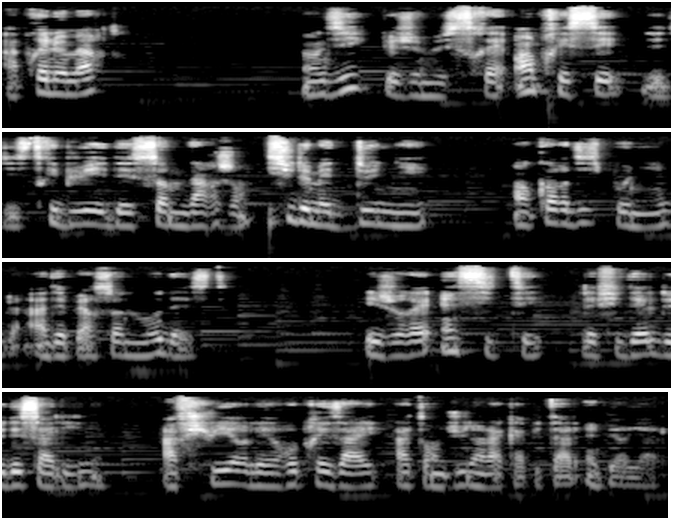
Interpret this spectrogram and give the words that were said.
Après le meurtre, on dit que je me serais empressé de distribuer des sommes d'argent issues de mes deniers encore disponibles à des personnes modestes, et j'aurais incité les fidèles de Dessalines à fuir les représailles attendues dans la capitale impériale.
